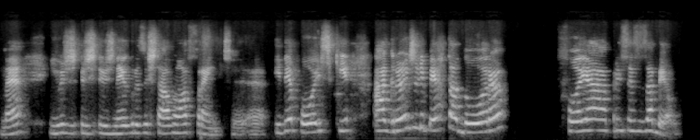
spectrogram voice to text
né? E os, os, os negros estavam à frente. É, e depois que a grande libertadora foi a princesa Isabel,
